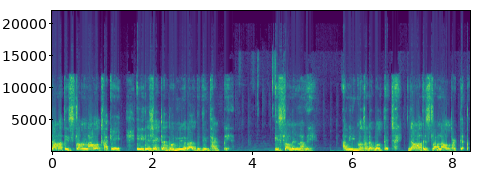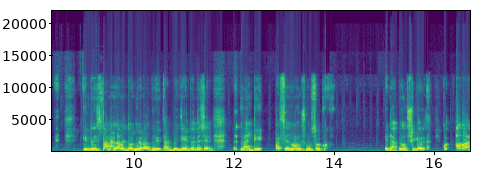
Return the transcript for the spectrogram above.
জামাত ইসলাম নাও থাকে, এই দেশে একটা ধর্মীয় রাজনীতি থাকবে, ইসলামের নামে। আমি এই কথাটা বলতে চাই। জামাত ইসলাম নাও থাকতে পারে। কিন্তু ইসলামের নামে ধর্মীয় রাজনীতি থাকবে, যেহেতু দেশের নাইনটি পার্সেন্ট মানুষ মুসলমান। এটা আপনি অস্বীকার আবার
